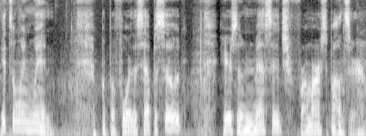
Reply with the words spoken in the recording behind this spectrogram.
It's a win win. But before this episode, here's a message from our sponsor.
